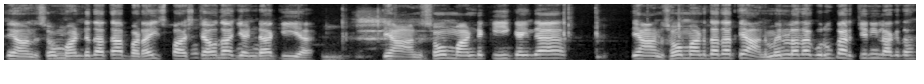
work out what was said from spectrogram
ਧਿਆਨ ਸੋ ਮੰਡ ਦਾ ਤਾਂ ਬੜਾ ਹੀ ਸਪਸ਼ਟ ਹੈ ਉਹਦਾ ਏਜੰਡਾ ਕੀ ਆ? ਧਿਆਨ ਸੋ ਮੰਡ ਕੀ ਕਹਿੰਦਾ? ਧਿਆਨ ਸੋ ਮੰਡ ਦਾ ਤਾਂ ਧਿਆਨ ਮੈਨੂੰ ਲੱਗਦਾ ਗੁਰੂ ਘਰ 'ਚ ਹੀ ਨਹੀਂ ਲੱਗਦਾ।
